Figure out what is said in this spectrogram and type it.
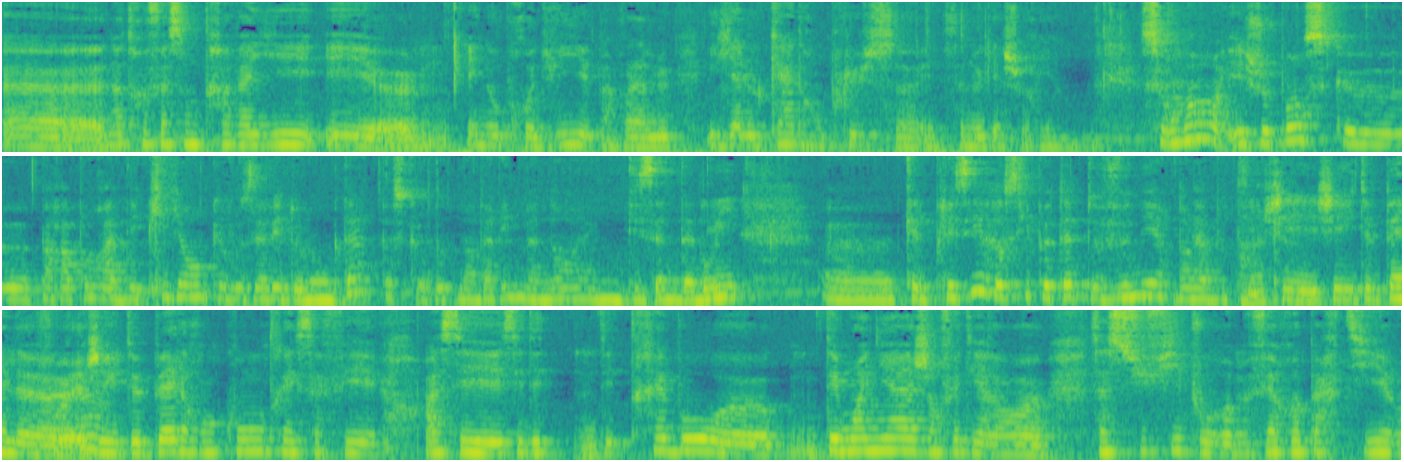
euh, notre façon de travailler et, et nos produits, et ben, voilà, le, il y a le cadre en plus et ça ne gâche rien. Sûrement, et je pense que par rapport à des clients que vous avez de longue date, parce que Route Mandarine maintenant a une dizaine d'années, oui. Euh, quel plaisir aussi peut-être de venir dans la boutique. Ah, j'ai eu de belles, euh, j'ai eu de belles rencontres et ça fait, ah, c'est des, des, très beaux euh, témoignages en fait. Et alors, ça suffit pour me faire repartir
